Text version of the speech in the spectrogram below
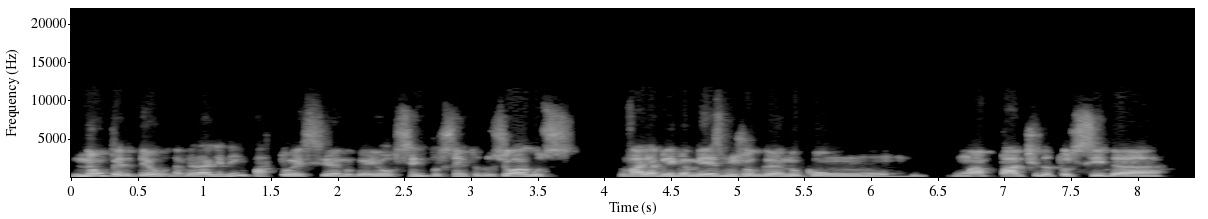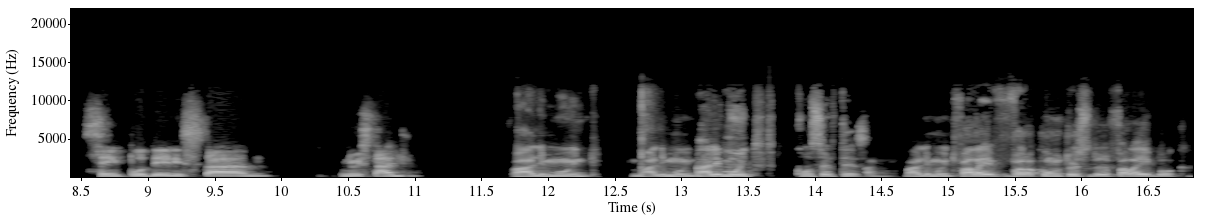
não perdeu, na verdade nem empatou esse ano, ganhou 100% dos jogos. Vale a briga mesmo jogando com uma parte da torcida sem poder estar no estádio? Vale muito, vale muito. Vale muito, com certeza. Vale muito. Fala aí, fala como torcedor, fala aí, Boca.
